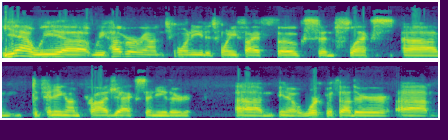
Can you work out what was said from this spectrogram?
Yeah, we uh, we hover around twenty to twenty five folks and flex um, depending on projects and either um, you know work with other um,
